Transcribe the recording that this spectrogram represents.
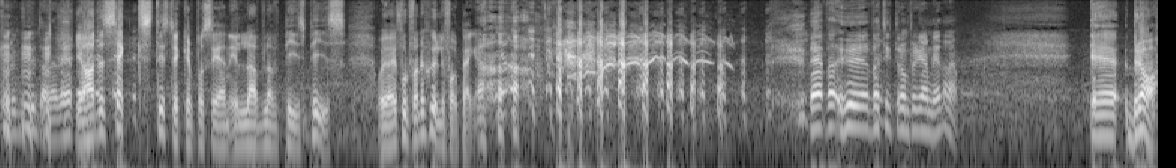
du gudarna veta. Jag hade 60 stycken på scen i Love Love Peace Peace och jag är fortfarande skyldig folk pengar. Hur, vad tyckte du om programledarna? Eh, bra.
